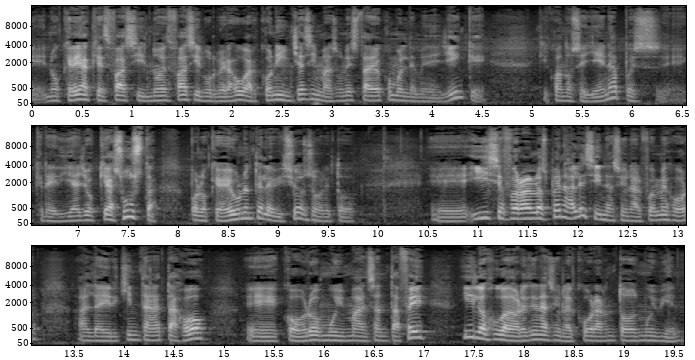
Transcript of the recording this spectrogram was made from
Eh, no crea que es fácil, no es fácil volver a jugar con hinchas y más un estadio como el de Medellín, que, que cuando se llena, pues creería yo que asusta, por lo que ve uno en televisión sobre todo. Eh, y se fueron a los penales y Nacional fue mejor. Aldair Quintana atajó, eh, cobró muy mal Santa Fe. y los jugadores de Nacional cobraron todos muy bien,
